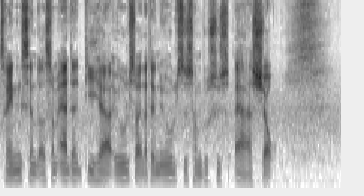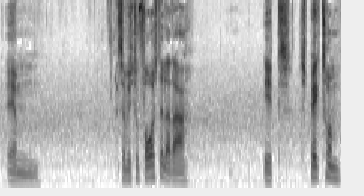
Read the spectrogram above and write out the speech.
træningscenteret, som er de, de her øvelser, eller den øvelse, som du synes er sjov. Øhm, så hvis du forestiller dig et spektrum,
